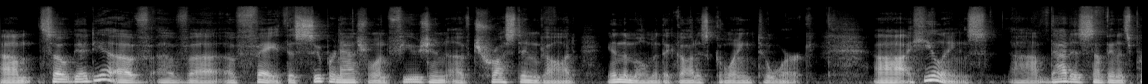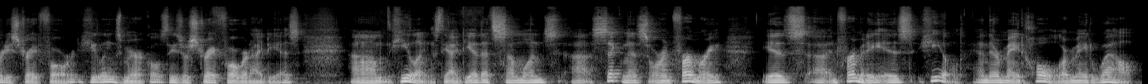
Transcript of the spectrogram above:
Um, so the idea of of, uh, of faith, this supernatural infusion of trust in God in the moment that God is going to work. Uh, healings. Uh, that is something that's pretty straightforward. Healings, miracles, these are straightforward ideas. Um, healings, the idea that someone's uh, sickness or infirmary is uh, infirmity is healed and they're made whole or made well.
